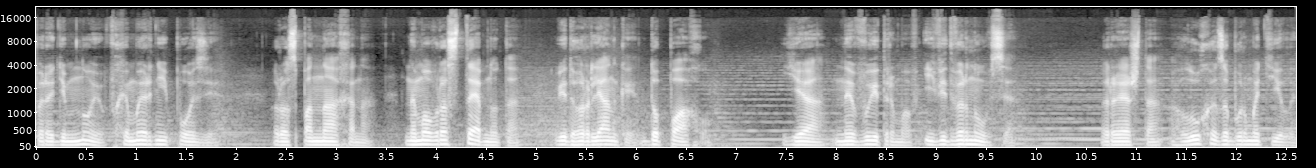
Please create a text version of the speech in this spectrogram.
переді мною в химерній позі, розпанахана, немов розстебнута від горлянки до паху. Я не витримав і відвернувся. Решта глухо забурмотіли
